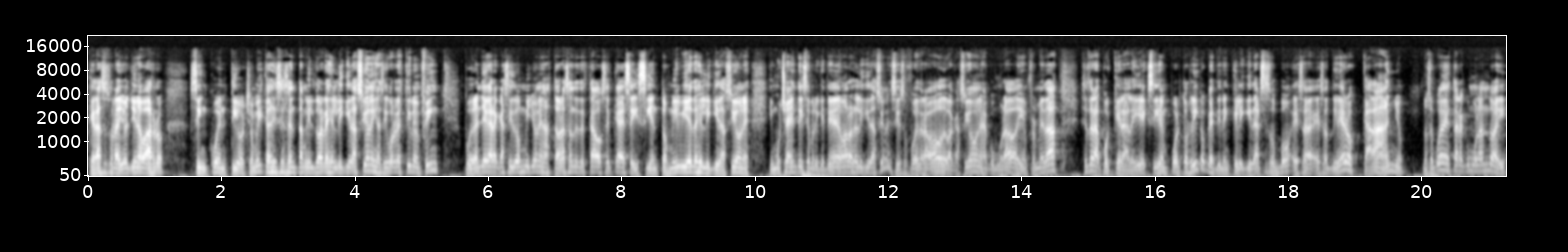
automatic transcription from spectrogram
que era asesora de Georgie Navarro, 58 mil, casi 60 mil dólares en liquidaciones y así por el estilo. En fin, pudieran llegar a casi 2 millones. Hasta ahora se han detectado cerca de 600 mil billetes en liquidaciones. Y mucha gente dice, pero ¿y qué tiene de malo las liquidaciones? Si eso fue trabajo de vacaciones, acumuladas y enfermedad, etcétera. Porque la ley exige en Puerto Rico que tienen que liquidarse esos, esos dineros cada año. No se pueden estar acumulando ahí.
